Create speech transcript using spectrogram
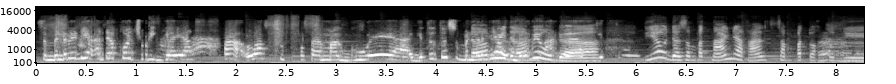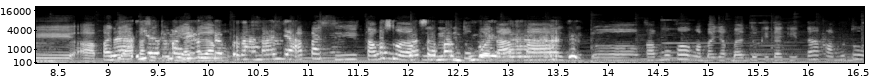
sebenarnya dia ada kok curiga yang pak lo suka sama gue ya gitu tuh sebenarnya Dalmi ada, udah. gitu. dia udah sempet nanya kan sempat waktu Heeh. di apa di nah atas iya itu dia dia bilang udah pernah nanya apa sih kamu ngelakuin gue, buat ya. apa gitu kamu kok nggak banyak bantu kita kita kamu tuh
